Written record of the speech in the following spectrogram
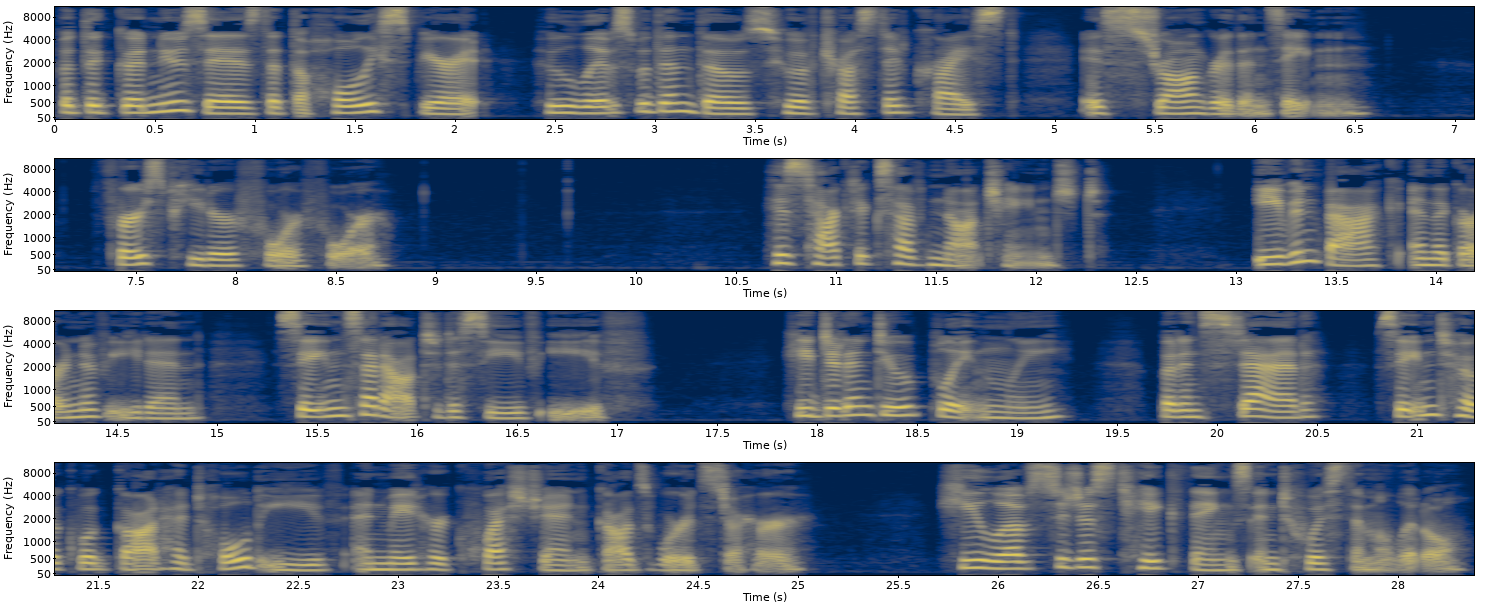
But the good news is that the Holy Spirit, who lives within those who have trusted Christ, is stronger than Satan. 1 Peter 4 4. His tactics have not changed. Even back in the Garden of Eden, Satan set out to deceive Eve. He didn't do it blatantly, but instead, Satan took what God had told Eve and made her question God's words to her. He loves to just take things and twist them a little.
